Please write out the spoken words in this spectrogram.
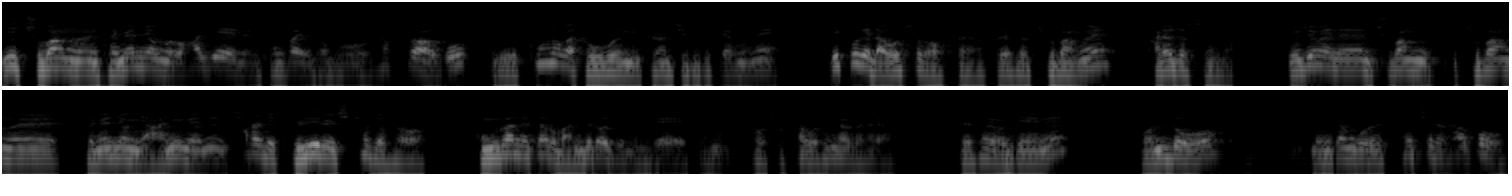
이 주방은 대면형으로 하기에는 공간이 너무 협소하고 그리고 통로가 좁은 그런 집이기 때문에 이쁘게 나올 수가 없어요. 그래서 주방을 가려줬습니다. 요즘에는 주방, 주방을 대면형이 아니면은 차라리 분리를 시켜줘서 공간을 따로 만들어주는 게 저는 더 좋다고 생각을 해요. 그래서 여기에는 원도 냉장고를 설치를 하고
